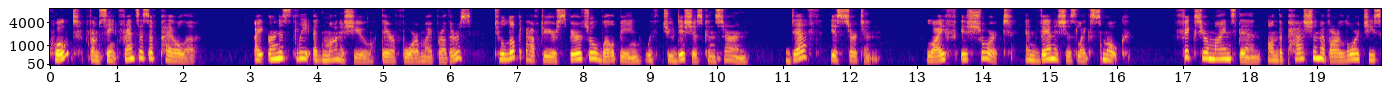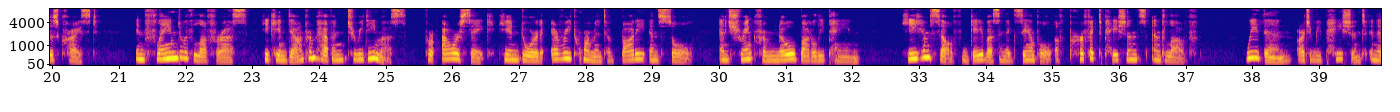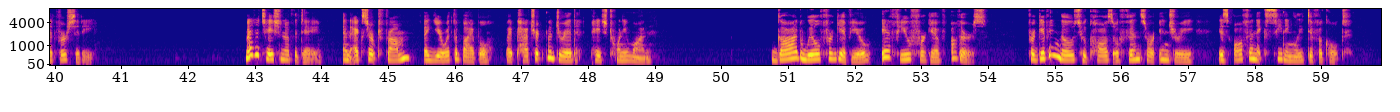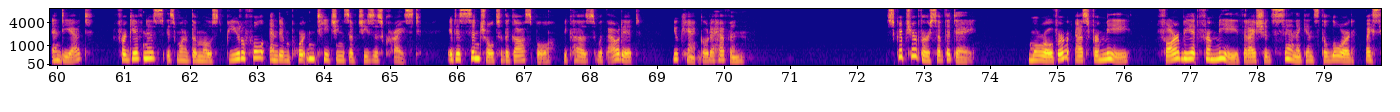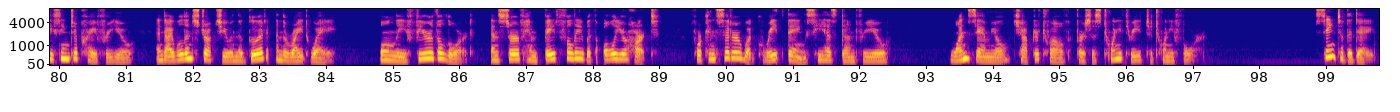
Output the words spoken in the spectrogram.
Quote from St. Francis of Paola I earnestly admonish you, therefore, my brothers, to look after your spiritual well being with judicious concern. Death is certain. Life is short and vanishes like smoke. Fix your minds then on the passion of our Lord Jesus Christ. Inflamed with love for us, he came down from heaven to redeem us. For our sake, he endured every torment of body and soul and shrank from no bodily pain. He himself gave us an example of perfect patience and love. We then are to be patient in adversity. Meditation of the Day, an excerpt from A Year with the Bible by Patrick Madrid, page 21. God will forgive you if you forgive others. Forgiving those who cause offense or injury is often exceedingly difficult. And yet, forgiveness is one of the most beautiful and important teachings of Jesus Christ. It is central to the gospel because without it, you can't go to heaven. Scripture verse of the day Moreover, as for me, far be it from me that I should sin against the Lord by ceasing to pray for you, and I will instruct you in the good and the right way. Only fear the Lord and serve him faithfully with all your heart for consider what great things he has done for you. 1 Samuel chapter 12 verses 23 to 24. Saint of the Day.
